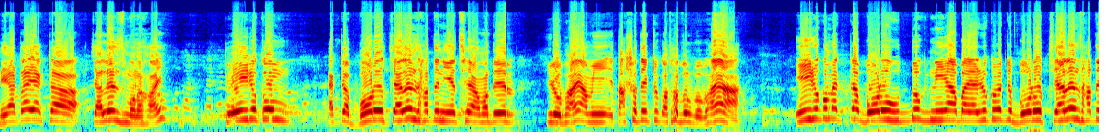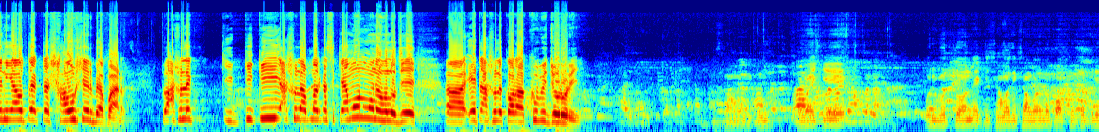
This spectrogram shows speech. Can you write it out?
নেওয়াটাই একটা চ্যালেঞ্জ মনে হয়। তো এইরকম একটা বড় চ্যালেঞ্জ হাতে নিয়েছে আমাদের হিরো ভাই। আমি তার সাথে একটু কথা বলব ভাইয়া। এইরকম একটা বড় উদ্যোগ নেওয়া বা এরকম একটা বড় চ্যালেঞ্জ হাতে নেওয়াও তো একটা সাহসের ব্যাপার। তো আসলে কি কি আসলে আপনার কাছে কেমন মনে হলো যে এটা আসলে করা খুবই জরুরি? সবাইকে পরিবর্তন, একটি সামাজিক সংগঠনের পক্ষ থেকে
